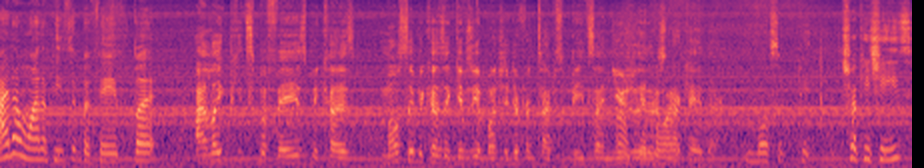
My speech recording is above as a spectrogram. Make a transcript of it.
I don't want a pizza buffet, but I like pizza buffets because mostly because it gives you a bunch of different types of pizza, and Oh, usually good there's lord. an arcade there. most of pe- Chuck E. Cheese.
